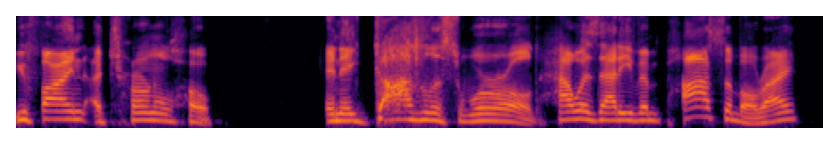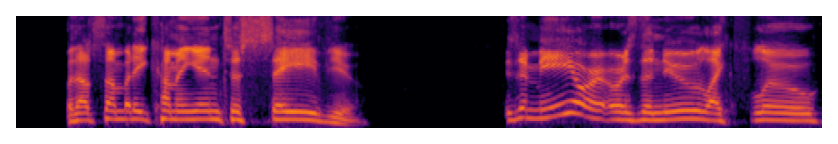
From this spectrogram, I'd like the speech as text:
you find eternal hope in a godless world. How is that even possible, right? Without somebody coming in to save you. Is it me or, or is the new like flu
